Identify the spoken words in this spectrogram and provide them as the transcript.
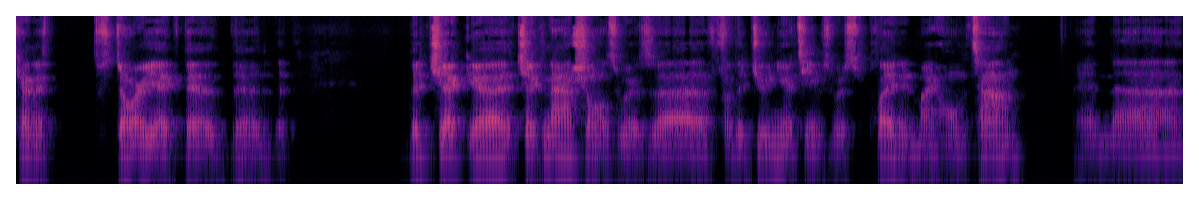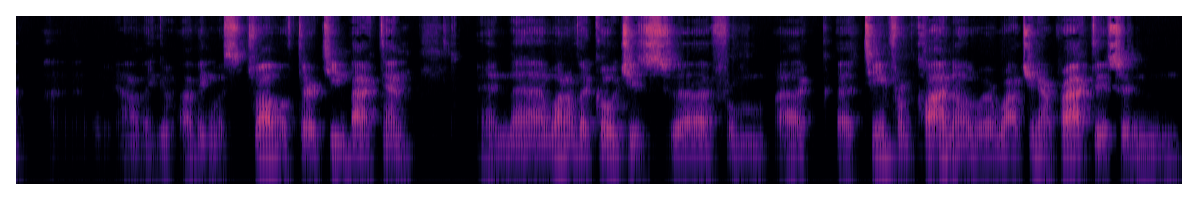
kind of story. Like the the the Czech uh, Czech nationals was uh, for the junior teams was played in my hometown, and I think I think it was 12 or 13 back then. And one of the coaches from a team from Kladno were watching our practice, and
